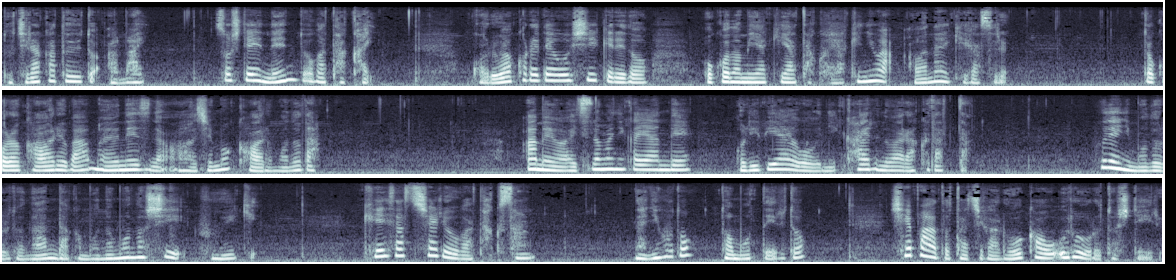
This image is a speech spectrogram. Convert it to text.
どちらかというと甘い。そして粘度が高い。これはこれで美味しいけれどお好み焼きやたこ焼きには合わない気がする。ところ変わればマヨネーズの味も変わるものだ。雨はいつの間にか止んでオリビア号に帰るのは楽だった。船に戻るとなんだか物々しい雰囲気。警察車両がたくさん。何事？と思っているとシェパードたちが廊下をうろうろとしている。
